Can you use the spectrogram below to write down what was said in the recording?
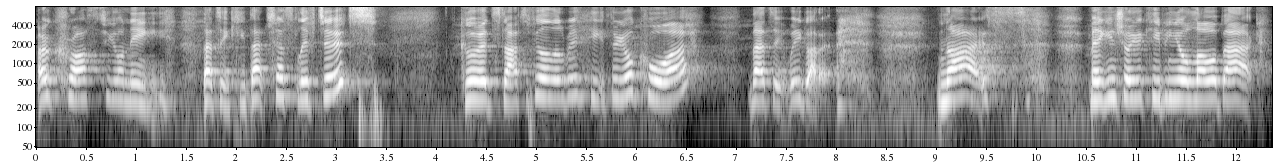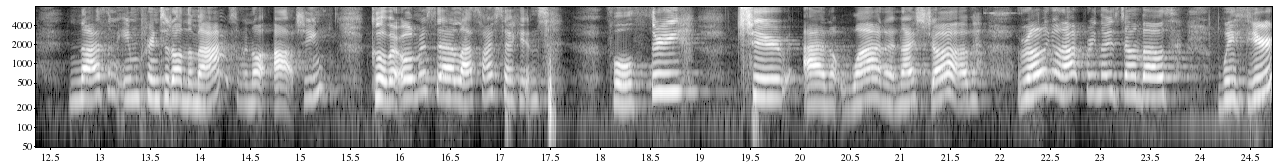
across to your knee. That's it. Keep that chest lifted. Good. Start to feel a little bit heat through your core. That's it. We got it. Nice. Making sure you're keeping your lower back nice and imprinted on the mat so we're not arching. Good, we're almost there. Last five seconds. For three, two, and one. Nice job. Rolling on up, bring those dumbbells with you.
